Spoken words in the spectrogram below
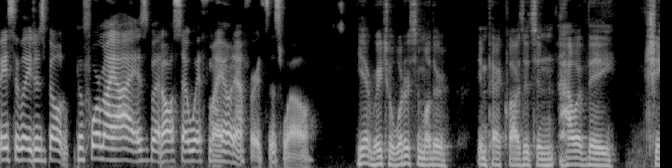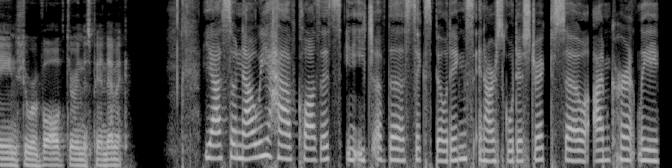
basically just built before my eyes, but also with my own efforts as well. Yeah, Rachel, what are some other impact closets and how have they changed or evolved during this pandemic? Yeah, so now we have closets in each of the six buildings in our school district. So I'm currently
